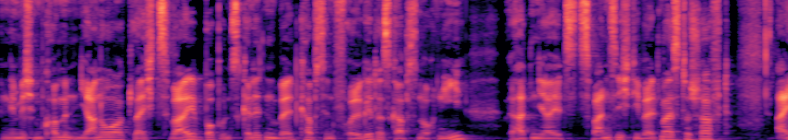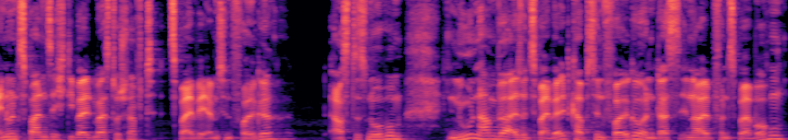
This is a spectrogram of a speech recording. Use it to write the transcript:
nämlich im kommenden Januar gleich zwei Bob- und Skeleton-Weltcups in Folge. Das gab es noch nie. Wir hatten ja jetzt 20 die Weltmeisterschaft, 21 die Weltmeisterschaft, zwei WMs in Folge, erstes Novum. Nun haben wir also zwei Weltcups in Folge und das innerhalb von zwei Wochen.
